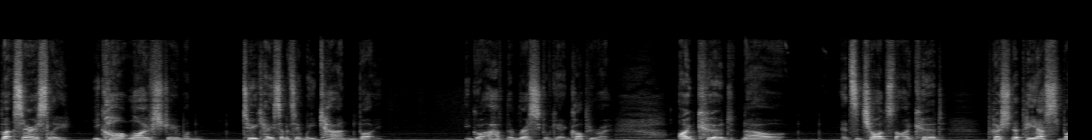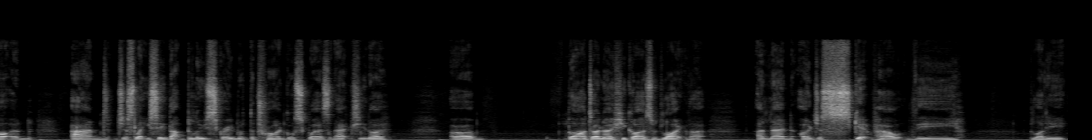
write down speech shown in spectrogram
But seriously, you can't live stream on 2K17. Well, you can, but you got to have the risk of getting copyright. I could now. It's a chance that I could push the PS button and just let you see that blue screen with the triangle, squares, and X. You know. Um, but I don't know if you guys would like that. And then I just skip out the bloody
